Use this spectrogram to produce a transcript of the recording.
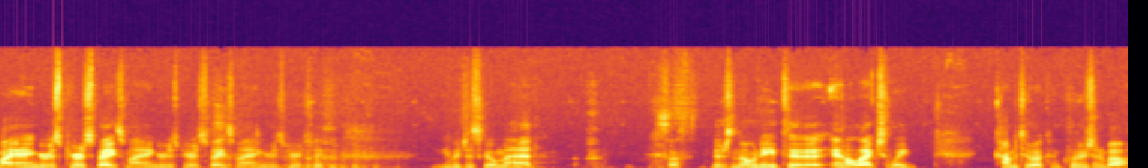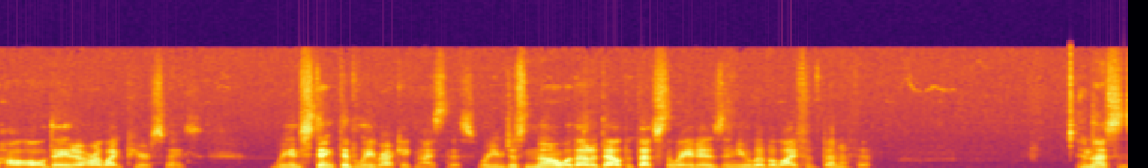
my anger is pure space, my anger is pure space, my anger is pure space, you would just go mad. So there's no need to intellectually come to a conclusion about how all data are like pure space. We instinctively recognize this, where you just know without a doubt that that's the way it is and you live a life of benefit and that's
